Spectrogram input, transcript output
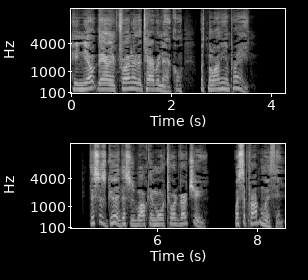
He knelt down in front of the tabernacle with Melania and prayed. This is good. This is walking more toward virtue. What's the problem with it?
